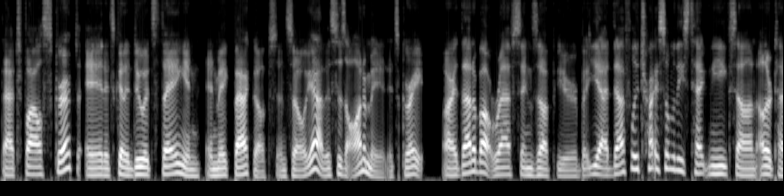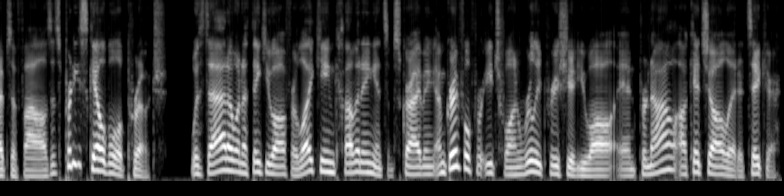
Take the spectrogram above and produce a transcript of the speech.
batch file script, and it's going to do its thing and and make backups. And so, yeah, this is automated. It's great. All right, that about wraps things up here. But yeah, definitely try some of these techniques on other types of files. It's a pretty scalable approach. With that, I want to thank you all for liking, commenting, and subscribing. I'm grateful for each one. Really appreciate you all. And for now, I'll catch you all later. Take care.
